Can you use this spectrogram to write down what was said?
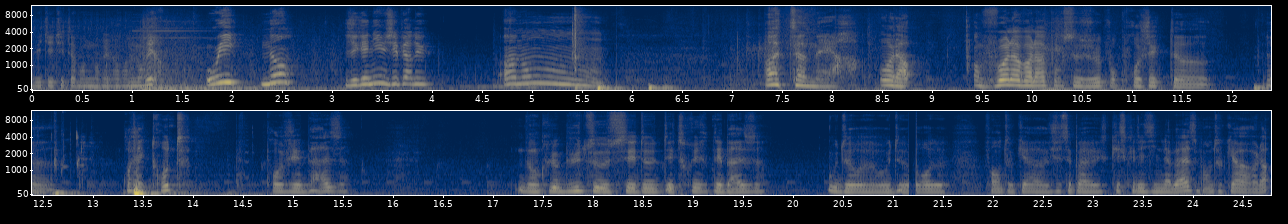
Vite, vite, vite, avant de mourir, avant de mourir. Oui Non J'ai gagné, j'ai perdu. Oh non ah ta mère Voilà. Voilà, voilà pour ce jeu, pour Project... Euh, euh, Project Route. Projet base. Donc le but, euh, c'est de détruire des bases. Ou de, ou de... Enfin, en tout cas, je sais pas qu'est-ce que désigne la base, mais en tout cas, voilà.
